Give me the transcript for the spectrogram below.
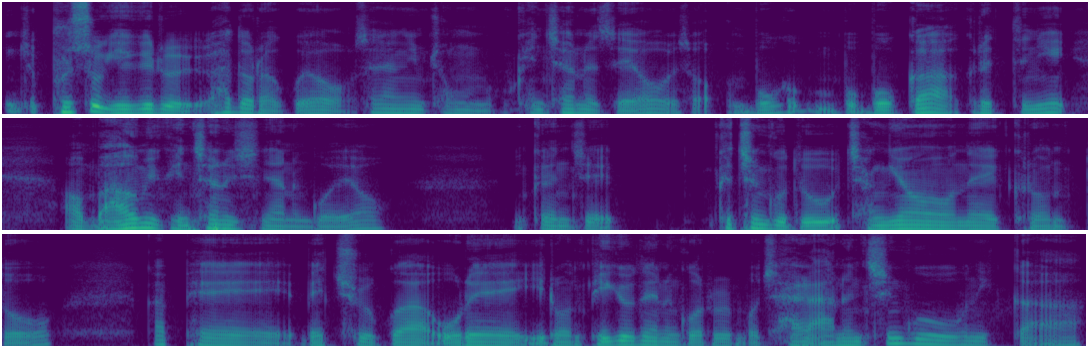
이제 불쑥 얘기를 하더라고요. "사장님 정 괜찮으세요?" 그래서 "뭐 뭐 뭐가?" 그랬더니 아 마음이 괜찮으시냐는 거예요. 그러니까 인제 그 친구도 작년에 그런 또 카페 매출과 올해 이런 비교되는 거를 뭐 잘 아는 친구니까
